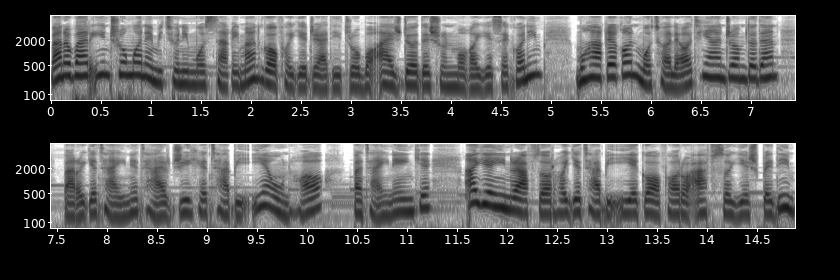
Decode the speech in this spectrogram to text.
بنابراین چون ما نمی‌تونیم مستقیما گاوهای جدید رو با اجدادشون مقایسه کنیم محققان مطالعاتی انجام دادن برای تعیین ترجیح طبیعی اونها و تعیین اینکه اگه این رفتارهای طبیعی گاوها رو افزایش بدیم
